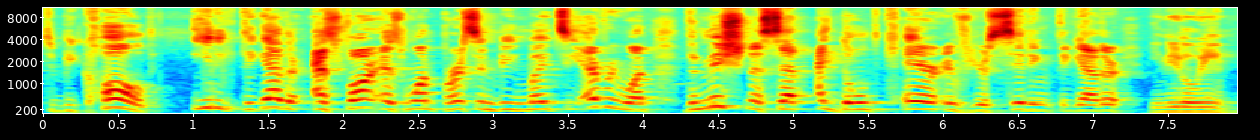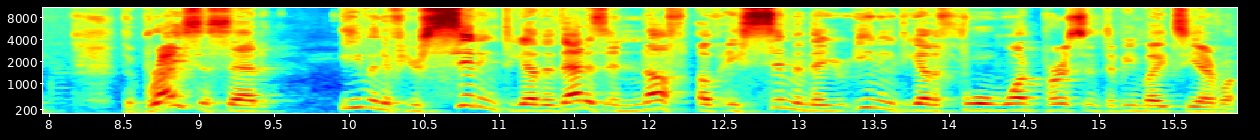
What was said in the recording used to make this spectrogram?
to be called eating together? As far as one person being mitzi everyone, the Mishnah said, I don't care if you're sitting together, you need a lean. The brisa said, even if you're sitting together, that is enough of a simon that you're eating together for one person to be mitzi everyone.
